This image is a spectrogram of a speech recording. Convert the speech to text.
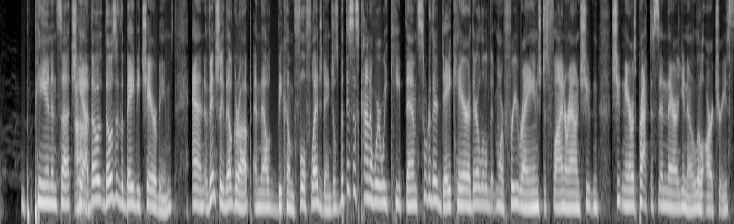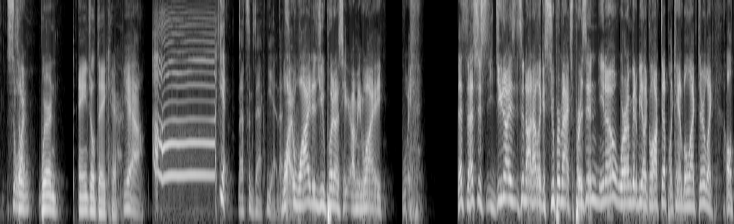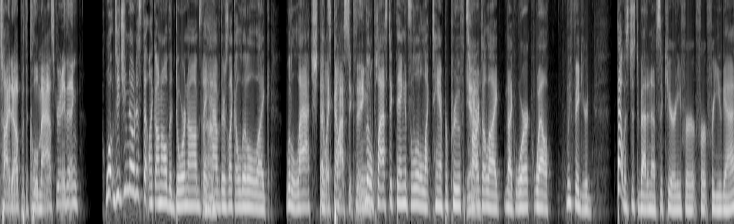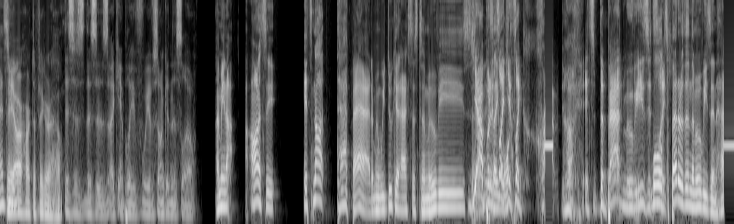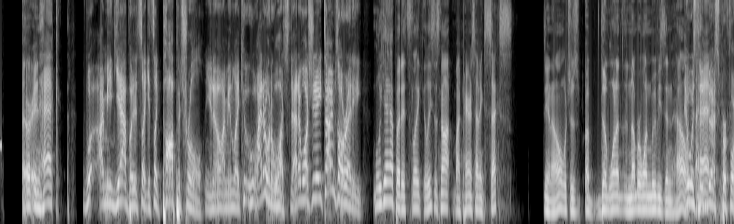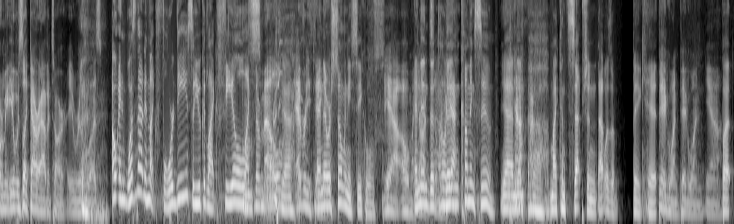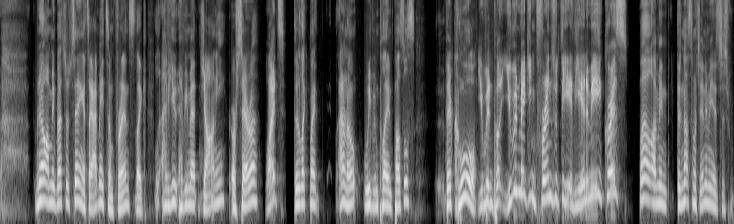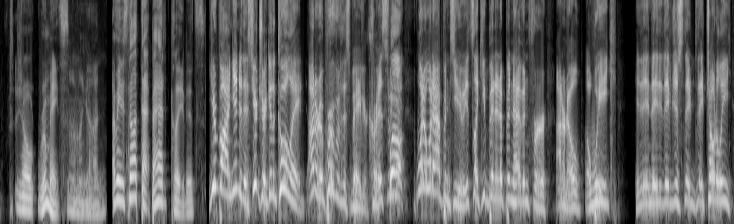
peeing and such. Uh-huh. Yeah, those those are the baby cherubims, and eventually they'll grow up and they'll become full fledged angels. But this is kind of where we keep them, sort of their daycare. They're a little bit more free range, just flying around, shooting shooting arrows, practicing their you know little archeries. So, So we're in angel daycare. Yeah. Yeah, that's exactly yeah. That's Why why did you put us here? I mean, why? That's that's just. Do you guys to not have like a supermax prison? You know, where I'm gonna be like locked up like Hannibal Lecter, like all tied up with a cool mask or anything? Well, did you notice that like on all the doorknobs they have there's like a little like little latch Uh-huh. That that's like got- plastic thing. little plastic thing. It's a little like tamper proof. It's Yeah. hard to like like work. Well, we figured that was just about enough security for for for you guys. They You know, are hard to figure out. This is this is. I can't believe we have sunk in this low. I mean, I, honestly, it's not that bad. I mean, we do get access to movies. Yeah, but it's, like, more- it's like crap. Ugh, it's the bad movies. It's well, like it's better than the movies in Heck. Or in Heck, Well, I mean, yeah, but it's like it's like Paw Patrol, you know. I mean, like, who, I don't want to watch that. I've watched it eight times already. well, yeah, but it's like at least it's not my parents having sex. You know, which was uh, the one of the number one movies in hell. it was the Heck. best performing. It was like our Avatar. It really was. Oh, and wasn't that in like 4D? So you could like feel like the smell, Yeah. everything. and there were so many sequels. yeah. Oh my And god. then the- so Oh many. yeah, Then- coming soon. Yeah, and then uh, my conception that was a big hit. big one, big one. Yeah. But no, I mean that's what I'm saying. It's like I made some friends. Like, have you have you met Johnny or Sarah? What? They're like my. I don't know. We've been playing puzzles. They're cool. You've been put, you've been making friends with the the enemy, Chris? Well, I mean, they're not so much enemy. It's just you know roommates. Oh my god. I mean, it's not that bad, Clayton. It's You're buying into this. You're drinking the Kool-Aid. I don't approve of this behavior, Chris. Well- what what happened to you? It's like you've been up in heaven for I don't know a week, and then they they've just they they totally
